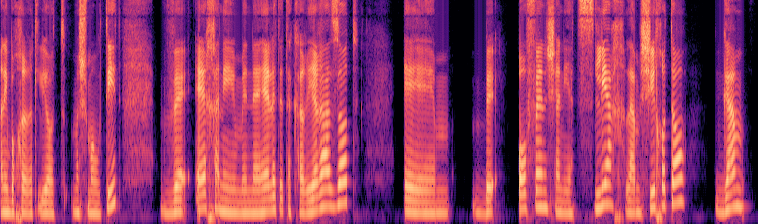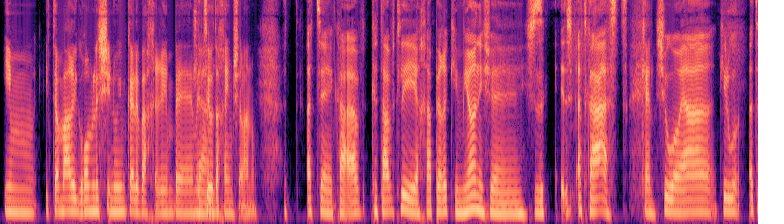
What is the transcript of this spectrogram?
אני בוחרת להיות משמעותית, ואיך אני מנהלת את הקריירה הזאת אה, באופן שאני אצליח להמשיך אותו, גם אם איתמר יגרום לשינויים כאלה ואחרים במציאות כן. החיים שלנו. את אה, כאב, כתבת לי אחרי הפרק עם יוני, ש, שזה, את כעסת, כן. שהוא היה, כאילו, את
